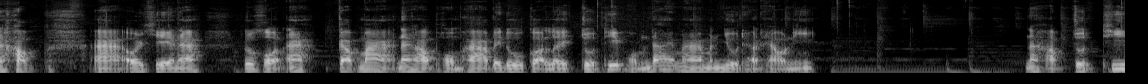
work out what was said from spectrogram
นะครับอ่าโอเคนะ ทุกคนอะกลับมานะครับ ผมพาไปดูก่อนเลยจุดที่ผมได้มามันอยู่แถวๆนี้ นะครับจุดที่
